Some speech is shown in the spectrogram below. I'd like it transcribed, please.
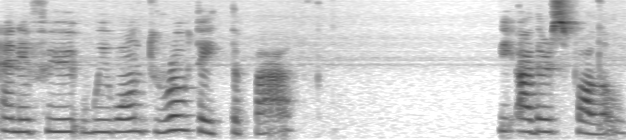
And if we, we want to rotate the path, the others follow.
